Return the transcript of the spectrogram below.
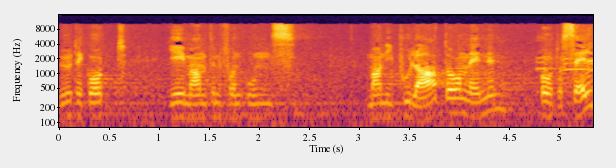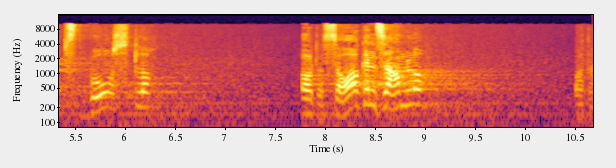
würde Gott jemanden von uns Manipulator nennen oder Selbstwurstler oder Sorgensammler oder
